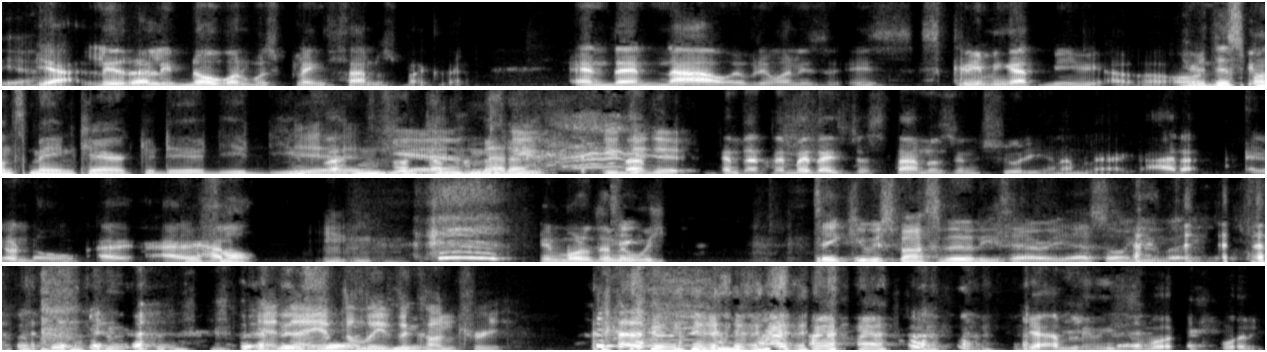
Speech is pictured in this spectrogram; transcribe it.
Yeah. yeah, literally no one was playing Thanos back then. And then now everyone is is screaming at me. Uh, You're this Twitter, month's main character, dude. You you Yeah, fucked yeah. up the meta. You, you did it. and that the meta is just Thanos and Shuri, and I'm like, I don't, I don't know. I, I Your have fault. in more than a Take- week. Take your responsibilities, Harry. That's on you, buddy. And now you have to leave the country. Yeah, I'm leaving tomorrow. morning.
